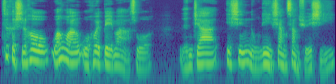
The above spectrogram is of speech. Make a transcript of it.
这个时候，往往我会被骂说：“人家一心努力向上学习，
